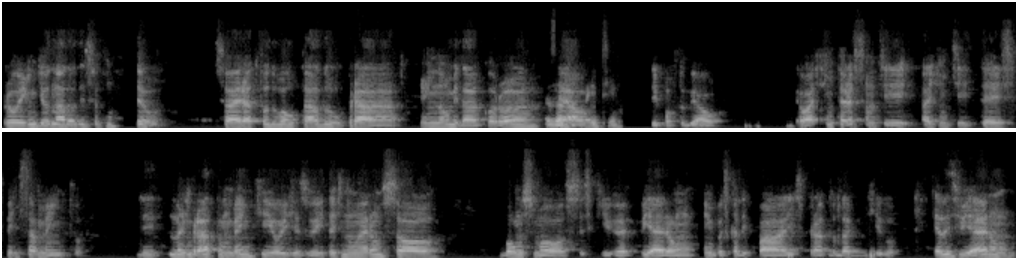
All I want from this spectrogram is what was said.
Para o índio, nada disso aconteceu. Só era tudo voltado para em nome da coroa Exatamente. real de Portugal. Eu acho interessante a gente ter esse pensamento de lembrar também que os jesuítas não eram só bons moços que vieram em busca de paz para tudo aquilo. Eles vieram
